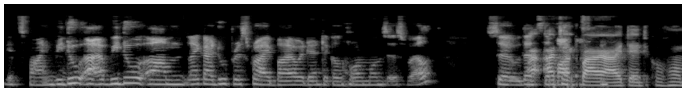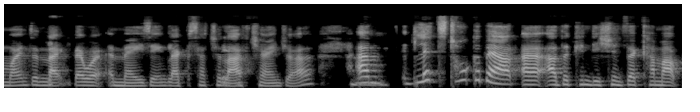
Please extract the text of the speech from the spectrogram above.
It's fine. We do, uh, we do, um, like I do prescribe bioidentical hormones as well. So that's I, I take bioidentical hormones and like they were amazing, like such a life changer. Mm-hmm. Um, let's talk about uh, other conditions that come up,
